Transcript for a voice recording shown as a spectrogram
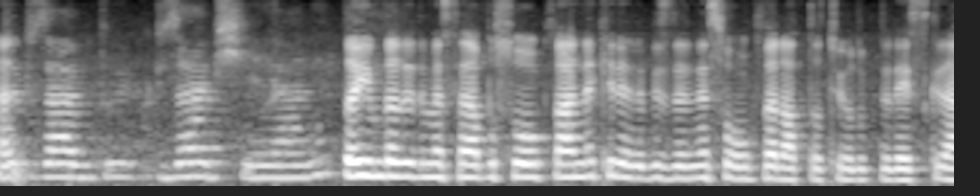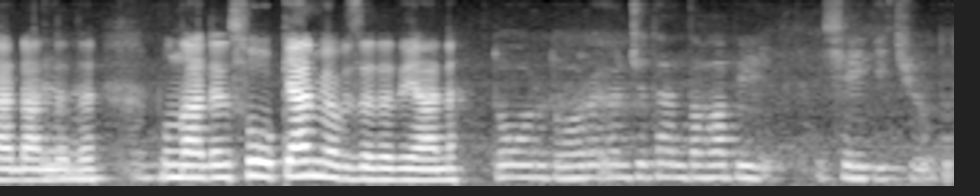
O da güzel bir duygu, güzel bir şey yani. Dayım da dedi mesela bu soğuklar ne ki dedi. Biz de ne soğuklar atlatıyorduk dedi eskilerden Evet, dedi. evet. Bunlar dedi soğuk gelmiyor bize dedi yani. Doğru doğru. Önceden daha bir şey geçiyordu.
